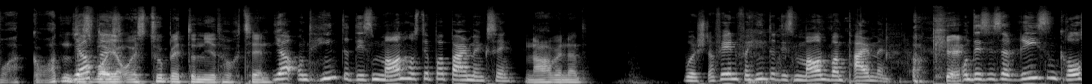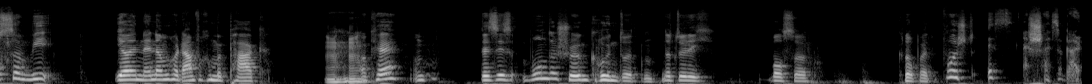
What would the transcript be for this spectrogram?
war ein Garten, Ja, das da war ja alles zubetoniert hoch 10. Ja, und hinter diesem Mauern hast du ein paar Palmen gesehen. Nein, habe ich nicht. Wurscht. Auf jeden Fall hinter diesem Mauern waren Palmen. Okay. Und das ist ein riesengroßer, wie, ja, ich nenne ihn halt einfach einmal Park. Mhm. Okay? Und das ist wunderschön grün dort. Natürlich Wasser, Knappheit. Wurscht, ist scheißegal.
